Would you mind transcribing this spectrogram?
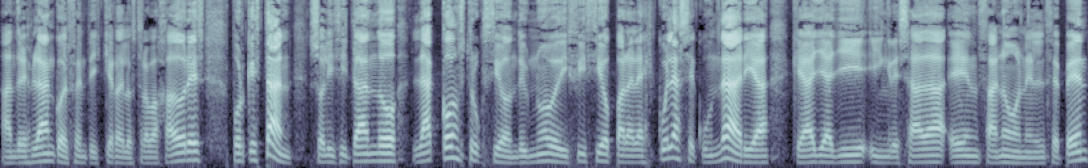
Andrés Blanco del Frente Izquierda de los Trabajadores porque están solicitando la construcción de un nuevo edificio para la escuela secundaria que hay allí ingresada en Zanón, en el CEPEN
